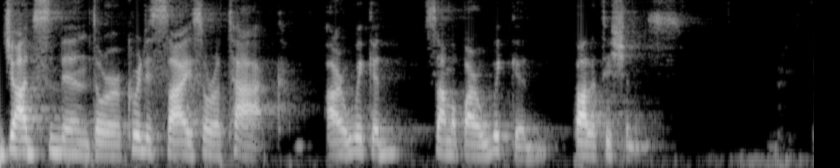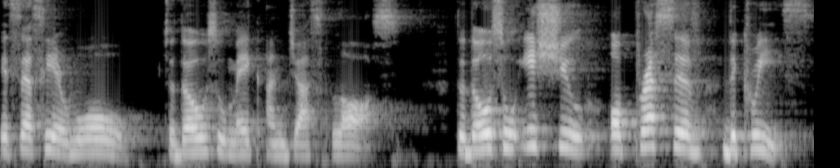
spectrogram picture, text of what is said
judgment or criticize or attack our wicked, some of our wicked politicians. It says here, woe to those who make unjust laws, to those who issue oppressive decrees,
